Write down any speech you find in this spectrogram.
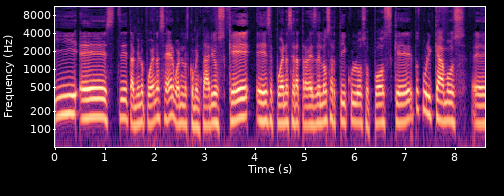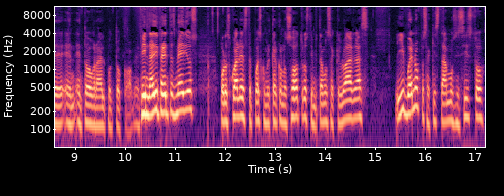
y este también lo pueden hacer, bueno, en los comentarios que eh, se pueden hacer a través de los artículos o posts que pues, publicamos eh, en, en. En fin, hay diferentes medios por los cuales te puedes comunicar con nosotros, te invitamos a que lo hagas. Y bueno, pues aquí estamos, insisto,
